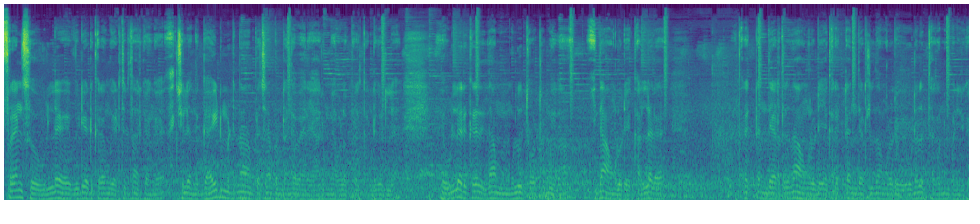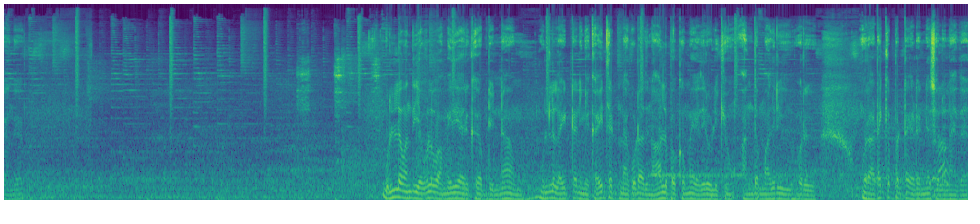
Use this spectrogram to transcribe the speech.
ஃப்ரெண்ட்ஸ் உள்ளே வீடியோ எடுக்கிறவங்க எடுத்துகிட்டு தான் இருக்காங்க. ஆக்சுவலி அந்த கைடு மட்டும்தான் பிரச்சனை பண்ணுறாங்க வேறு யாருமே அவ்வளோ கண்டுக்கிடல. உள்ளே இருக்கிறது இதுதான் முழு தோற்றமே தான். இதுதான் அவங்களுடைய கல்லறை. கரெக்டாக இந்த இடத்துல தான் அவங்களுடைய கரெக்டாக இந்த இடத்துல தான் அவங்களுடைய உடலை தகனம் பண்ணியிருக்காங்க. உள்ளே வந்து எவ்வளோ அமைதியாக இருக்குது அப்படின்னா உள்ளே லைட்டாக நீங்கள் கை தட்டினா கூட அது நாலு பக்கமே எதிரொலிக்கும். அந்த மாதிரி ஒரு ஒரு அடைக்கப்பட்ட இடம்னே சொல்லலாம் இதை.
